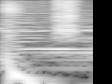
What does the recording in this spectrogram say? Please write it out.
Bye.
